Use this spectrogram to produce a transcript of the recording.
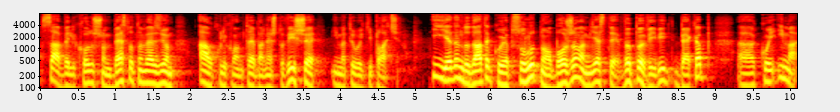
sa velikodušnom besplatnom verzijom, a ukoliko vam treba nešto više, imate uvijek i plaćeno. I jedan dodatak koji apsolutno obožavam jeste VP Vivid Backup, koji ima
